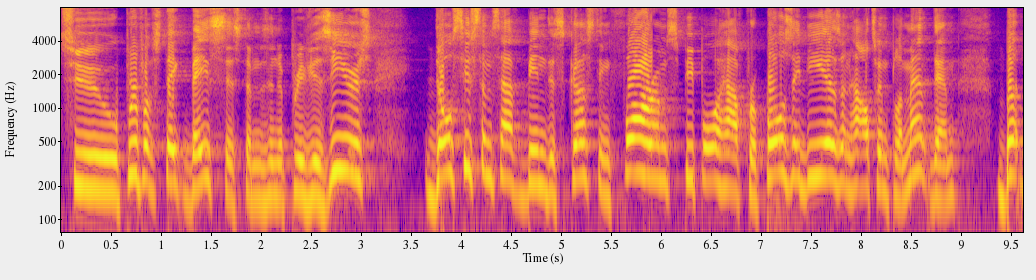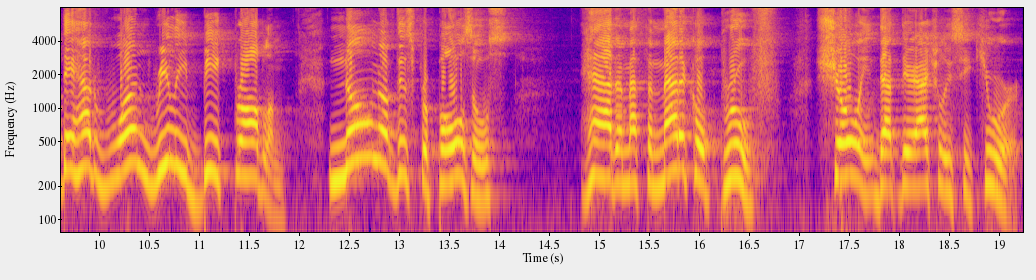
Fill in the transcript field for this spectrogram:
to proof of stake based systems in the previous years. Those systems have been discussed in forums. People have proposed ideas on how to implement them, but they had one really big problem. None of these proposals had a mathematical proof showing that they're actually secure.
